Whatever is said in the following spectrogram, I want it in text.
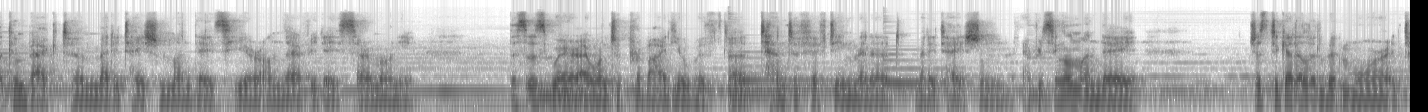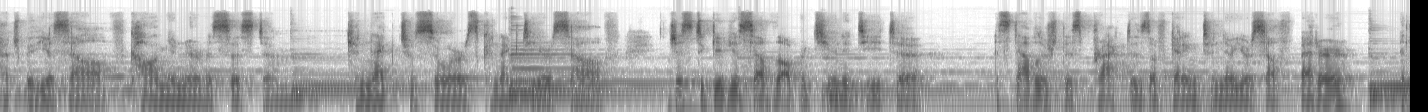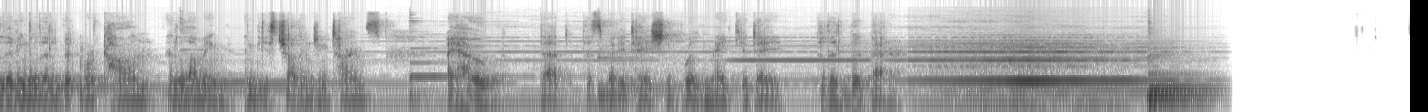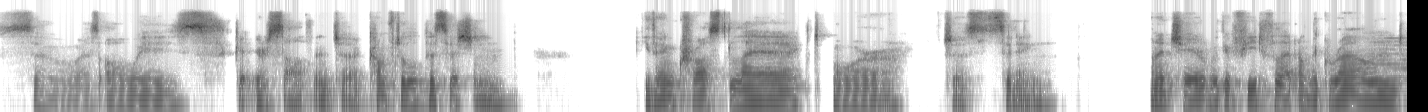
Welcome back to Meditation Mondays here on the Everyday Ceremony. This is where I want to provide you with a 10 to 15 minute meditation every single Monday, just to get a little bit more in touch with yourself, calm your nervous system, connect to source, connect to yourself, just to give yourself the opportunity to establish this practice of getting to know yourself better and living a little bit more calm and loving in these challenging times. I hope that this meditation will make your day a little bit better. So, as always, get yourself into a comfortable position, either in crossed legged or just sitting on a chair with your feet flat on the ground.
